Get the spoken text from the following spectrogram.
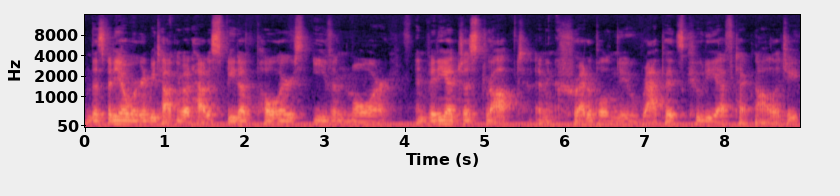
In this video, we're going to be talking about how to speed up polars even more. NVIDIA just dropped an incredible new Rapids cuDF technology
